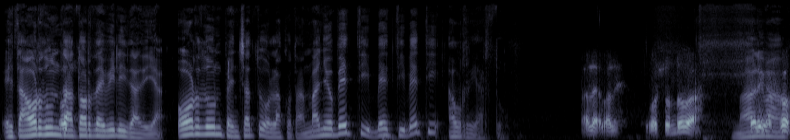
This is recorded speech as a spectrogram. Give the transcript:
Eta ordun dator debilidadia. Ordun pentsatu olakotan. Baina beti, beti, beti aurri hartu. Vale, vale. Oso ondo ba. Vale, ba.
